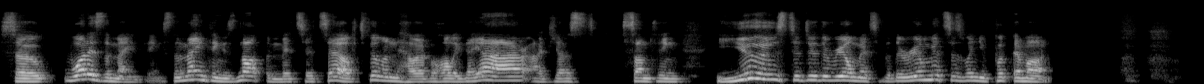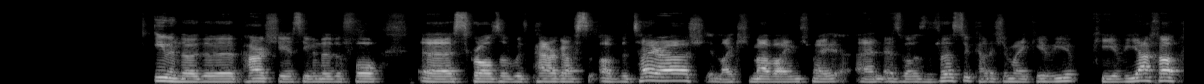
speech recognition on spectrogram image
So, what is the main thing? So The main thing is not the mitzvah itself. Tefillin, however holy they are, are just something used to do the real mitzvah. But the real mitzvah is when you put them on. Even though the parashas, even though the four uh, scrolls of, with paragraphs of the Torah, like Shema Vayim Shema, and as well as the first two, Kadosh Shema Kiyaviyacha,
